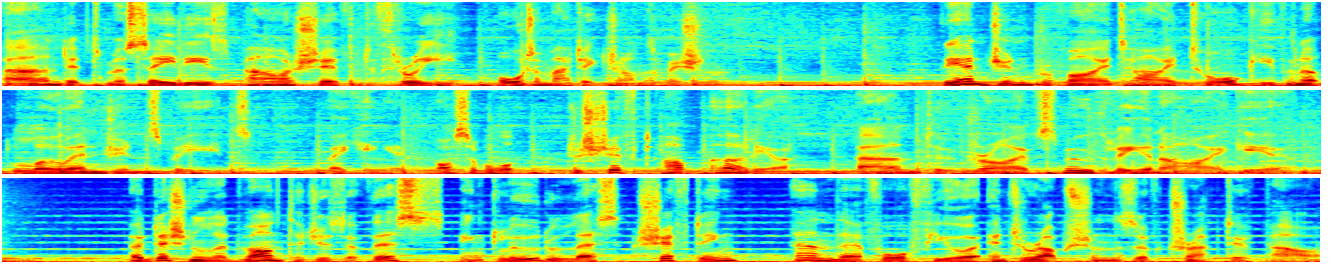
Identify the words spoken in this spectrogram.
and its Mercedes PowerShift 3 automatic transmission. The engine provides high torque even at low engine speeds, making it possible to shift up earlier and to drive smoothly in a high gear. Additional advantages of this include less shifting and therefore fewer interruptions of tractive power.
